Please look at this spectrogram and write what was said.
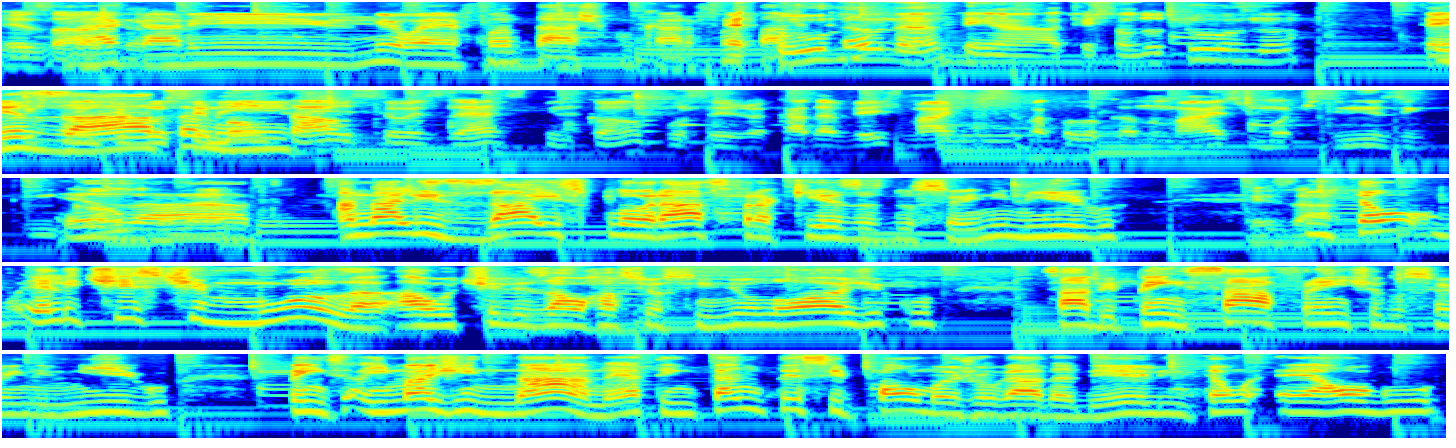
Exato. Né, cara? E, meu, é fantástico, cara. É fantástico. É turno, né? Tem a questão do turno. Tem Exatamente. você montar o seu exército em campo, ou seja, cada vez mais você vai colocando mais monstrinhos em, em campo? Exato. né? Analisar e explorar as fraquezas do seu inimigo. Exato. Então, ele te estimula a utilizar o raciocínio lógico, sabe? Pensar à frente do seu inimigo, pensar, imaginar, né? Tentar antecipar uma jogada dele. Então é algo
